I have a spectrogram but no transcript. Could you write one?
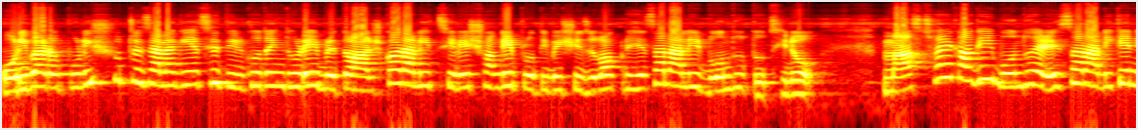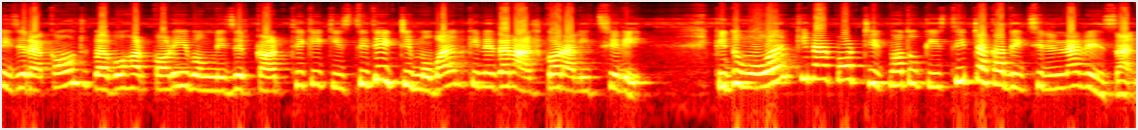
পরিবার ও পুলিশ সূত্রে জানা গিয়েছে, দীর্ঘদিন ধরেই মৃত আসগর আলীর ছেলের সঙ্গে প্রতিবেশী যুবক রেহসান আলীর বন্ধুত্ব ছিল। মাস ছয়েক আগেই বন্ধু রেহসান আলীকে নিজের অ্যাকাউন্ট ব্যবহার করে এবং নিজের কার্ড থেকে কিস্তিতে একটি মোবাইল কিনে দেন আসগর আলীর ছেলে। কিন্তু মোবাইল কেনার পর ঠিকমতো কিস্তির টাকা দিচ্ছিলেন না রেহসান।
